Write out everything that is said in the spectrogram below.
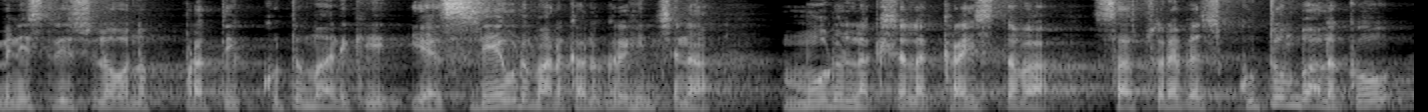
మినిస్ట్రీస్లో ఉన్న ప్రతి కుటుంబానికి ఎస్ దేవుడు మనకు అనుగ్రహించిన మూడు లక్షల క్రైస్తవ సబ్స్క్రైబర్స్ కుటుంబాలకు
